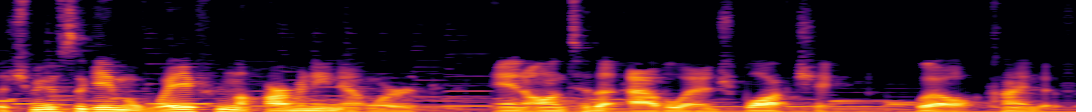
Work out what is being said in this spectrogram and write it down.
which moves the game away from the Harmony network and onto the Avalanche blockchain. Well, kind of.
